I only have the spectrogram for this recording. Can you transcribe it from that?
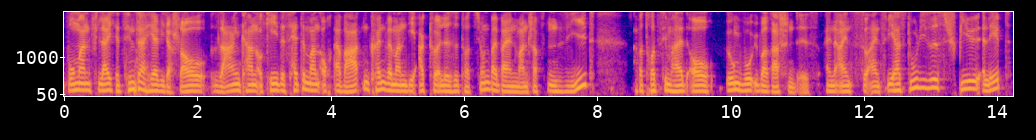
wo man vielleicht jetzt hinterher wieder schlau sagen kann, okay, das hätte man auch erwarten können, wenn man die aktuelle Situation bei beiden Mannschaften sieht, aber trotzdem halt auch irgendwo überraschend ist. Ein 1 zu 1. Wie hast du dieses Spiel erlebt?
